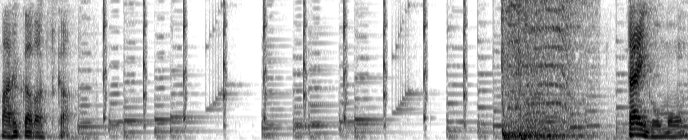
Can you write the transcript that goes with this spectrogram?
丸か×か。第5問、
